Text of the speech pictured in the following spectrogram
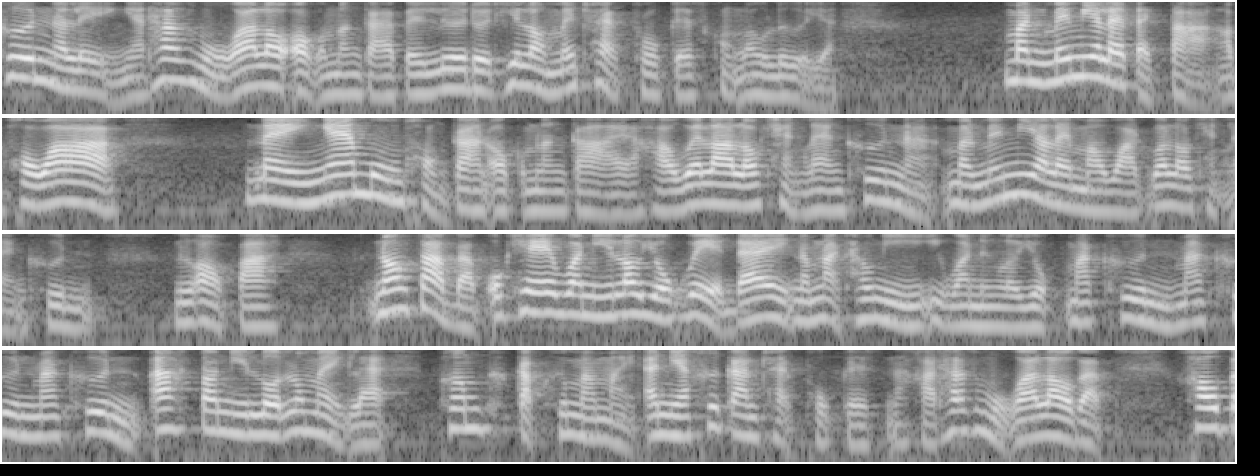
ขึ้นอะไรอย่างเงี้ยถ้าสมมติว่าเราออกกำลังกายไปเรื่อยโดยที่เราไม่ track progress ของเราเลยอะมันไม่มีอะไรแตกต่างอะเพราะว่าในแง่มุมของการออกกำลังกายอะคะ่ะเวลาเราแข็งแรงขึ้นอะมันไม่มีอะไรมาวัดว่าเราแข็งแรงขึ้นนึกออกปะ นอกจากแบบโอเค วันนี้เรายกเวทได้น้ำหนักเท่านี้อีกวันหนึ่งเรายกมากขึ้นมากขึ้นมากขึ้นอะตอนนี้ลดลงมาอีกแล้วเพิ่มกลับขึ้นมาใหม่ อันนี้คือการ track progress นะคะ ถ้าสมมติว่าเราแบบเข้าไป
